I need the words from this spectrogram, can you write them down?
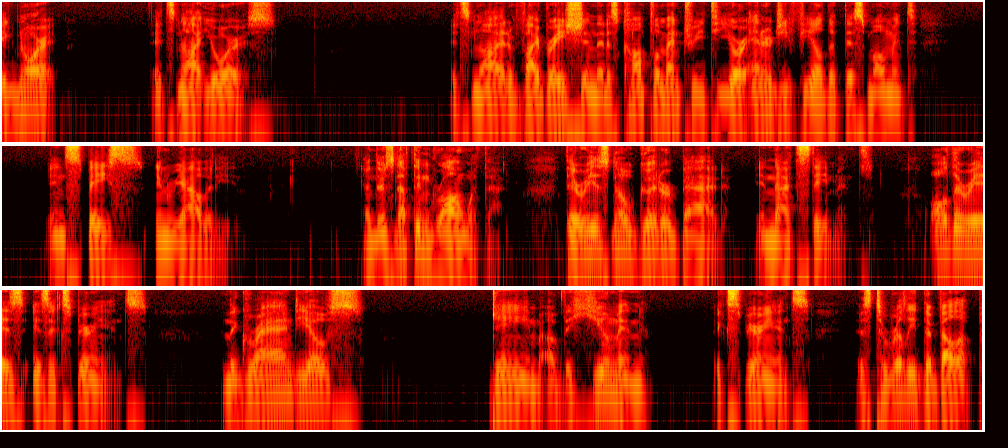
ignore it. It's not yours. It's not a vibration that is complementary to your energy field at this moment in space, in reality. And there's nothing wrong with that. There is no good or bad in that statement. All there is is experience. And the grandiose game of the human experience is to really develop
